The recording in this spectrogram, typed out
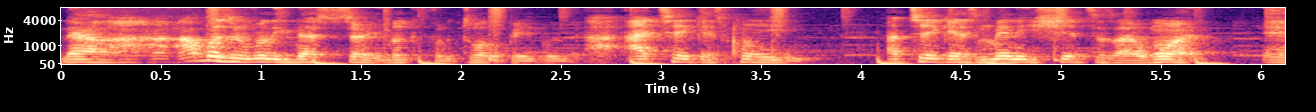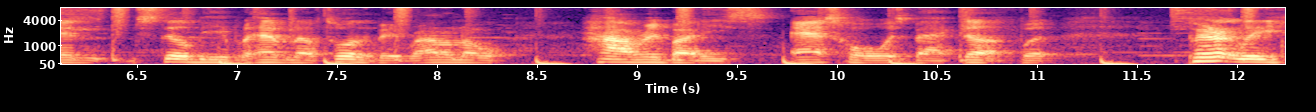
Now, I, I wasn't really necessarily looking for the toilet paper. I, I take as plain, I take as many shits as I want and still be able to have enough toilet paper. I don't know how everybody's asshole is backed up, but apparently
